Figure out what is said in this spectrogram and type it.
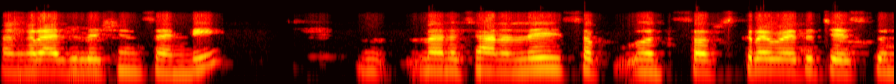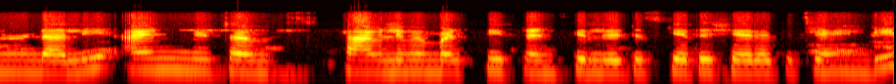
కంగ్రాచులేషన్స్ అండి. మన ఛానల్ని సబ్స్క్రైబ్ అయితే చేసుకుని ఉండాలి. అండ్ మీ ఫ్యామిలీ మెంబర్స్కి ఫ్రెండ్స్కి రిలేటివ్స్కి అయితే షేర్ అయితే చేయండి.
